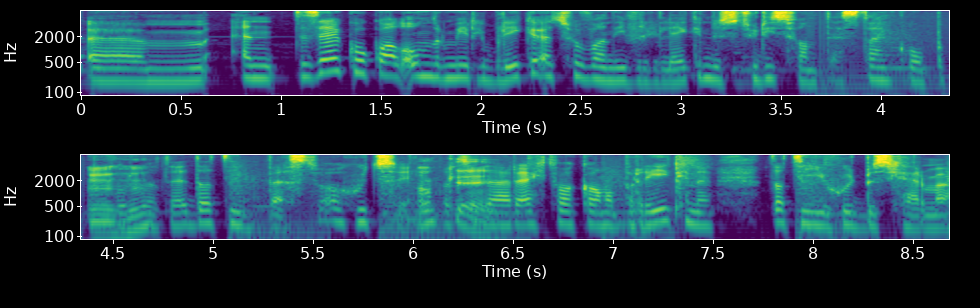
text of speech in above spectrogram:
Ah. Um, en het is eigenlijk ook wel onder meer gebleken uit zo van die vergelijkende studies van testaankopen bijvoorbeeld, mm -hmm. hè, dat die best wel goed zijn. Okay. Dat je daar echt wel kan op rekenen dat die je goed beschermen.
